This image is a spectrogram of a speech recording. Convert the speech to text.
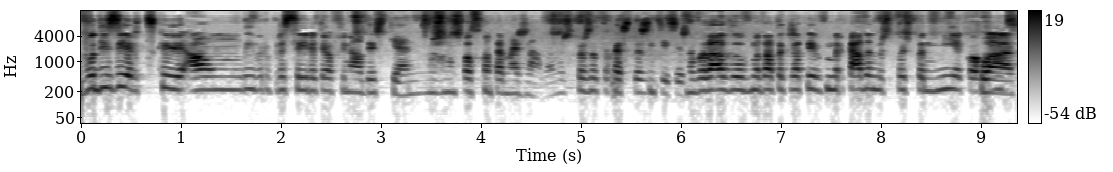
Vou dizer-te que há um livro para sair até ao final deste ano, mas não posso contar mais nada. Mas depois dou-te o resto das notícias. Na verdade, houve uma data que já esteve marcada, mas depois pandemia, Covid. Claro,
